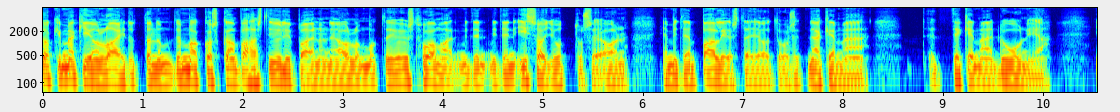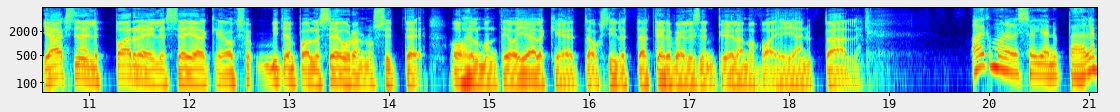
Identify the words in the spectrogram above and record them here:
toki mäkin on laihduttanut, mutta en mä ole koskaan pahasti ylipainoinen ollut, mutta just huomaa, miten, miten iso juttu se on ja miten paljon sitä joutuu sitten näkemään, tekemään duunia. Jääkö näille pareille sen jälkeen, onko miten paljon seurannut sitten ohjelmanteon jälkeen, että onko niille tämä terveellisempi elämänvaihe jäänyt päälle? Aika monelle se on jäänyt päälle.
